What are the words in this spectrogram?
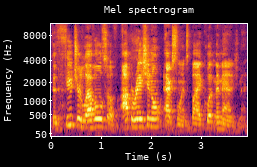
to the future levels of operational excellence by equipment management.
